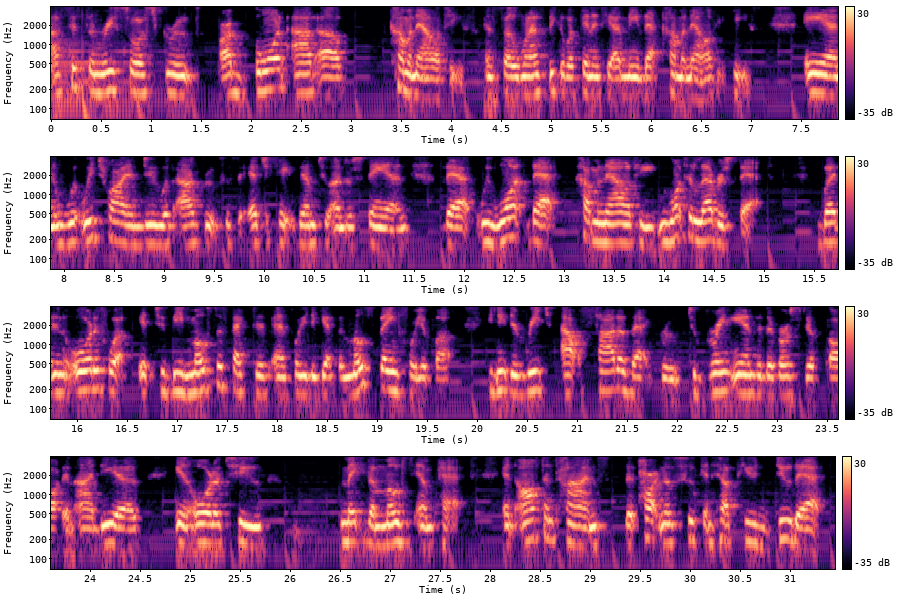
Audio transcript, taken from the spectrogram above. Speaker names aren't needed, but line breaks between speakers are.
Our system resource groups are born out of commonalities. And so when I speak of affinity, I mean that commonality piece. And what we try and do with our groups is to educate them to understand that we want that commonality, we want to leverage that. But in order for it to be most effective and for you to get the most bang for your buck, you need to reach outside of that group to bring in the diversity of thought and ideas in order to make the most impact. And oftentimes, the partners who can help you do that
